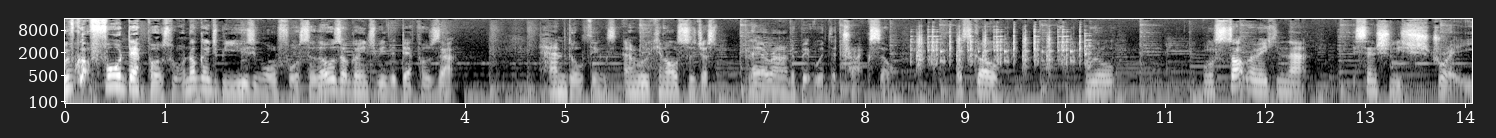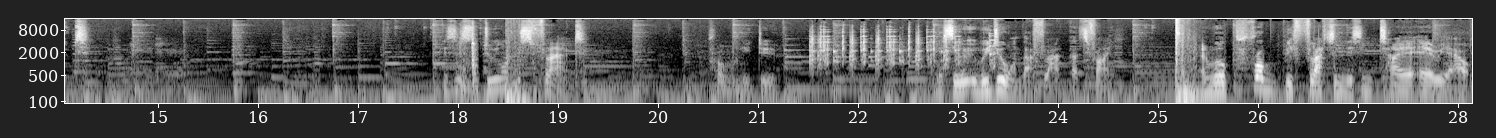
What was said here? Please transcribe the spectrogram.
we've got four depots, but we're not going to be using all four. So those are going to be the depots that handle things, and we can also just play around a bit with the track. So let's go. We'll we'll start by making that essentially straight. Is this? Do we want this flat? Probably do. Yeah, see, we, do want that flat. That's fine. And we'll probably flatten this entire area out.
